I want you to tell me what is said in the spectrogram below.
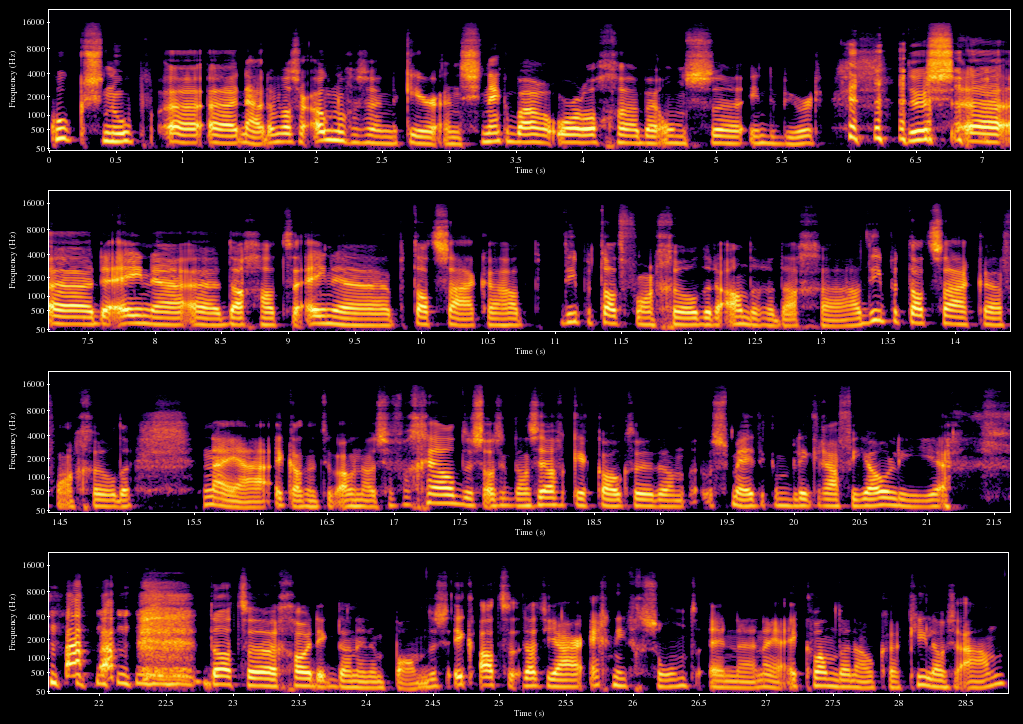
koek, snoep. Uh, uh, nou, dan was er ook nog eens een keer een snackbarrenoorlog uh, bij ons in de buurt. dus de ene dag had de ene patatzaak had die patat voor een gulden. De andere dag had die patatzaak voor een gulden. Nou ja, ik had natuurlijk ook nooit zoveel geld. Dus als ik dan zelf een keer kookte, dan smeet ik een blik ravioli. dat gooide ik dan in een pan. Dus ik at dat jaar echt niet gezond. En nou ja, ik kwam dan ook kilo's aan.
